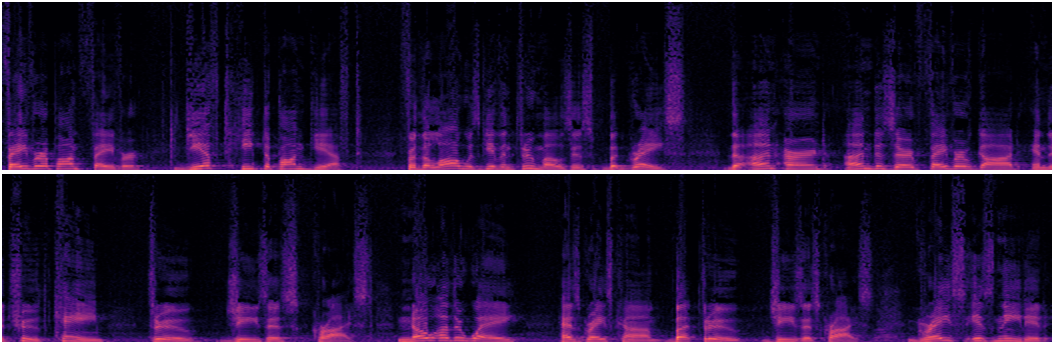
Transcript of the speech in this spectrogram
favor upon favor, gift heaped upon gift. For the law was given through Moses, but grace, the unearned, undeserved favor of God, and the truth came through Jesus Christ. No other way has grace come but through Jesus Christ. Grace is needed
